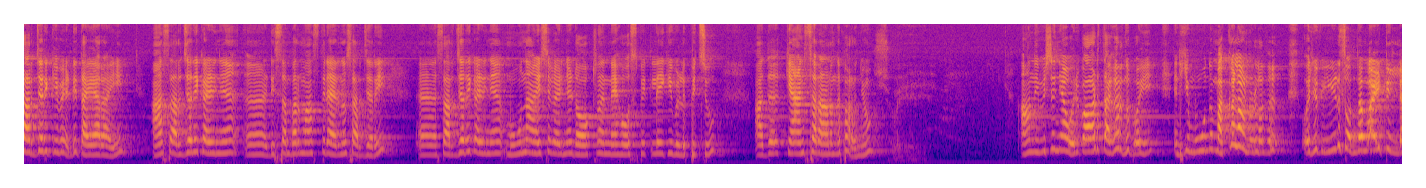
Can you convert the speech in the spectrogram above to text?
സർജറിക്ക് വേണ്ടി തയ്യാറായി. ആ സർജറി കഴിഞ്ഞ് ഡിസംബർ മാസത്തിലായിരുന്നു സർജറി. സർജറി കഴിഞ്ഞ് മൂന്നാഴ്ച കഴിഞ്ഞ് ഡോക്ടർ എന്നെ ഹോസ്പിറ്റലിലേക്ക് വിളിപ്പിച്ചു. അത് ക്യാൻസർ ആണെന്ന് പറഞ്ഞു. ആ നിമിഷം ഞാൻ ഒരുപാട് തകർന്നു പോയി. എനിക്ക് മൂന്ന് മക്കളാണുള്ളത്. ഒരു വീട് സ്വന്തമായിട്ടില്ല.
